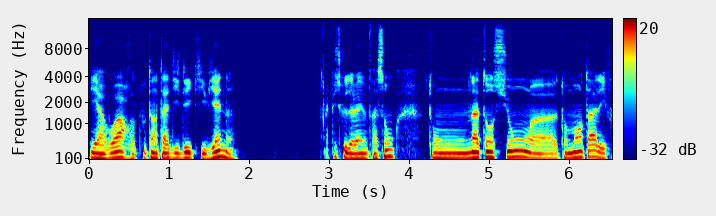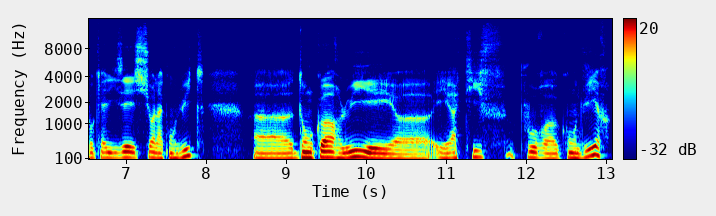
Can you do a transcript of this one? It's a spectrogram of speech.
et avoir tout un tas d'idées qui viennent. Puisque de la même façon, ton attention, ton mental est focalisé sur la conduite, ton corps, lui, est actif pour conduire,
